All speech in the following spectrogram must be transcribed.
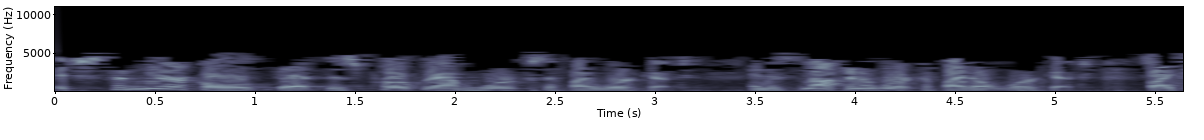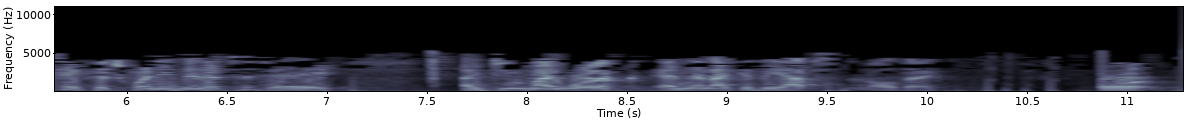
it's just a miracle that this program works if I work it. And it's not going to work if I don't work it. So I take the 20 minutes a day, I do my work, and then I can be abstinent all day. Or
